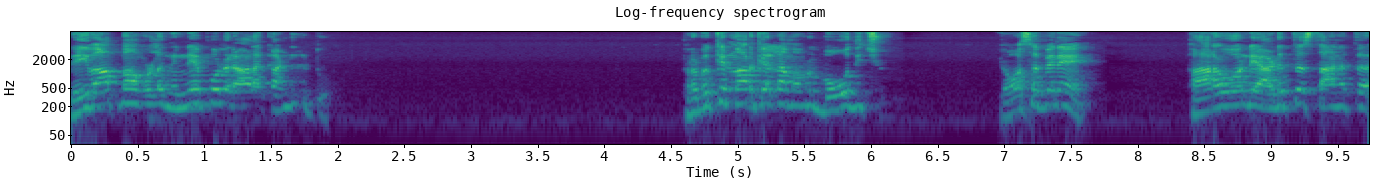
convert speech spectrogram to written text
ദൈവാത്മാവുള്ള നിന്നെ പോലെ ഒരാളെ കണ്ടു കിട്ടൂ പ്രഭുക്കന്മാർക്കെല്ലാം അവർ ബോധിച്ചു. യോസഫിനെ ഫറവോന്റെ അടുത്ത സ്ഥാനത്ത്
